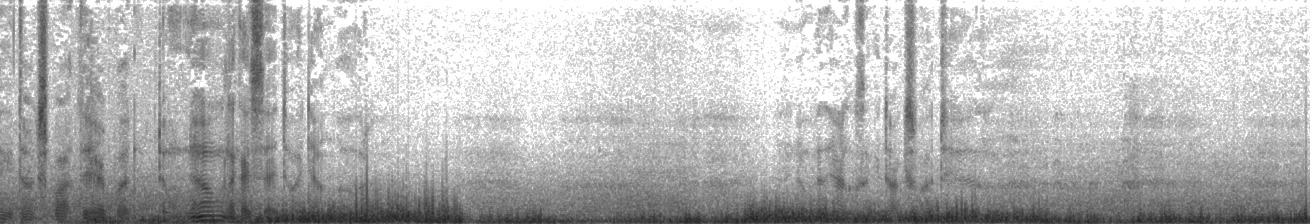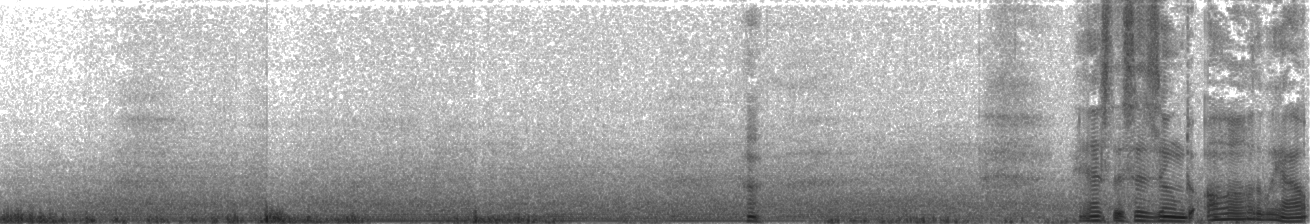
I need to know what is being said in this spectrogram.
Like a dark spot there, but don't know. Like I said, do I download? And over there looks like a dark spot too. Huh. Yes, this is zoomed all the way out.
